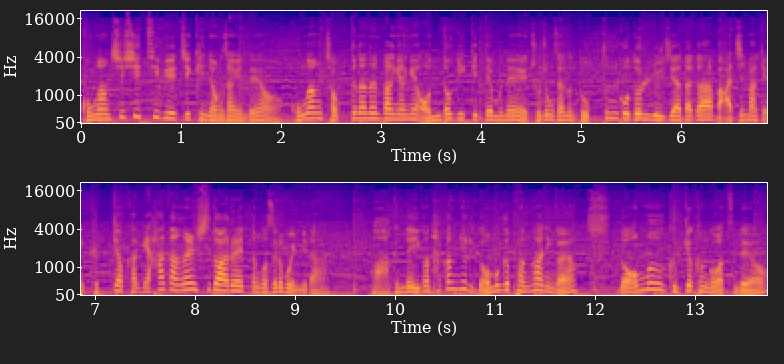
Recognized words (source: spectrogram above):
공항 CCTV에 찍힌 영상인데요. 공항 접근하는 방향에 언덕이 있기 때문에 조종사는 높은 고도를 유지하다가 마지막에 급격하게 하강을 시도하려 했던 것으로 보입니다. 아 근데 이건 하강률이 너무 급한 거 아닌가요? 너무 급격한 것 같은데요.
